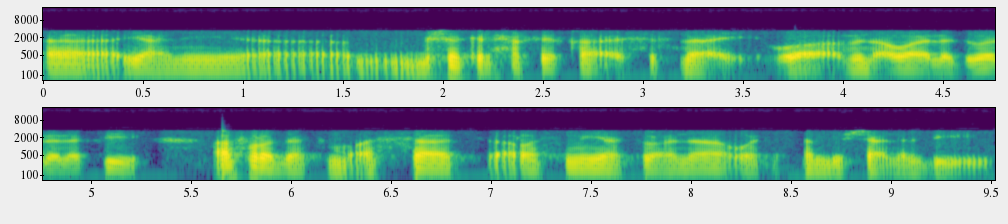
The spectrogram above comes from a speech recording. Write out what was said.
آه، يعني بشكل حقيقة استثنائي. ومن أوائل الدول التي أفردت مؤسسات رسمية تعنى وتهتم بالشأن البيئي.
